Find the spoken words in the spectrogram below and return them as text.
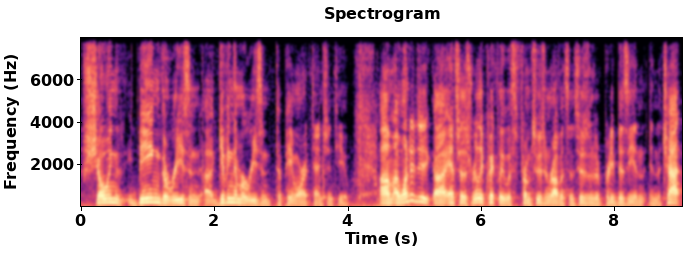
showing, being the reason, uh, giving them a reason to pay more attention to you. Um, I wanted to uh, answer this really quickly with from Susan Robinson. Susan's been pretty busy in, in the chat,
